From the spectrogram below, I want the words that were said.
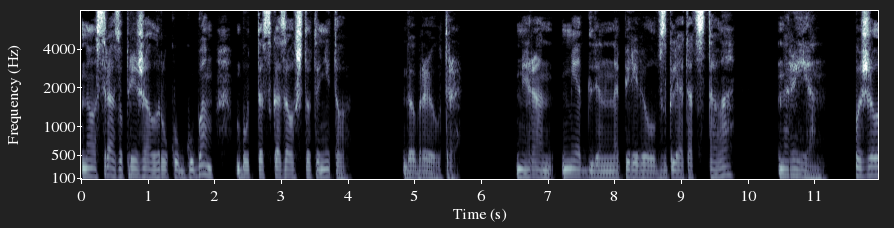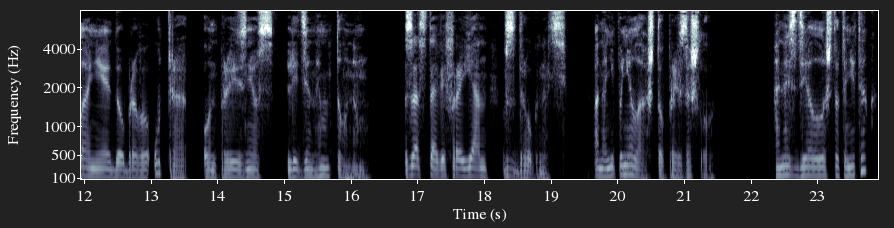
но сразу прижал руку к губам, будто сказал что-то не то. «Доброе утро». Миран медленно перевел взгляд от стола на Раян. Пожелание доброго утра он произнес ледяным тоном, заставив Раян вздрогнуть. Она не поняла, что произошло. Она сделала что-то не так?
